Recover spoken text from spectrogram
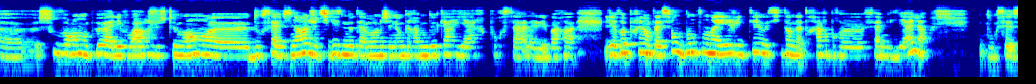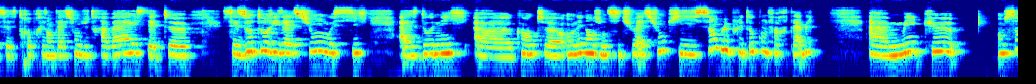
euh, souvent, on peut aller voir justement euh, d'où ça vient. J'utilise notamment le génogramme de carrière pour ça, aller voir euh, les représentations dont on a hérité aussi dans notre arbre familial. Donc, cette représentation du travail, cette, ces autorisations aussi à se donner quand on est dans une situation qui semble plutôt confortable, mais que on sent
